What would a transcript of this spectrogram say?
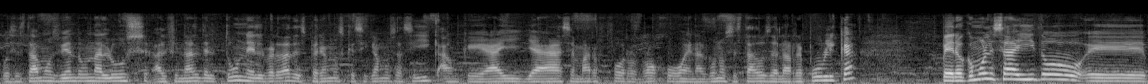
pues estamos viendo una luz al final del túnel, ¿verdad? Esperemos que sigamos así, aunque hay ya semáforo rojo en algunos estados de la República. Pero ¿cómo les ha ido? Eh,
